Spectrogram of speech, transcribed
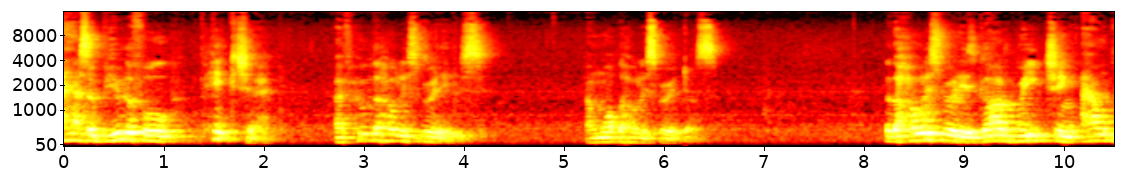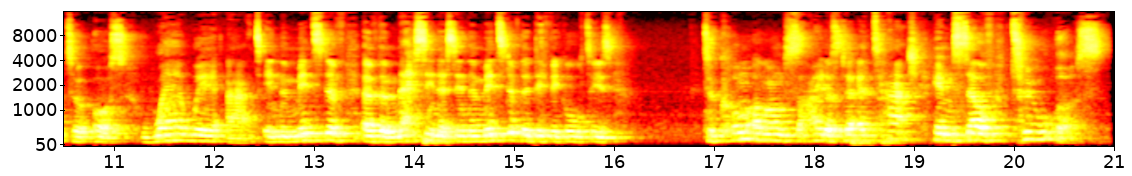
And that's a beautiful picture of who the Holy Spirit is and what the Holy Spirit does. That the Holy Spirit is God reaching out to us where we're at, in the midst of, of the messiness, in the midst of the difficulties, to come alongside us, to attach Himself to us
